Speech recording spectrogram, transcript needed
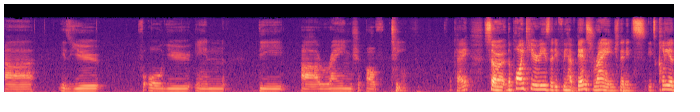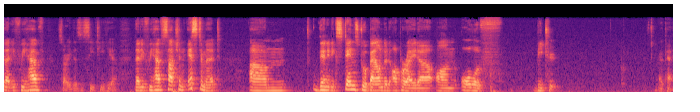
uh, is U for all U in the uh, range of T. Okay, so the point here is that if we have dense range, then it's it's clear that if we have sorry, there's a CT here, that if we have such an estimate, um, then it extends to a bounded operator on all of B2. Okay.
